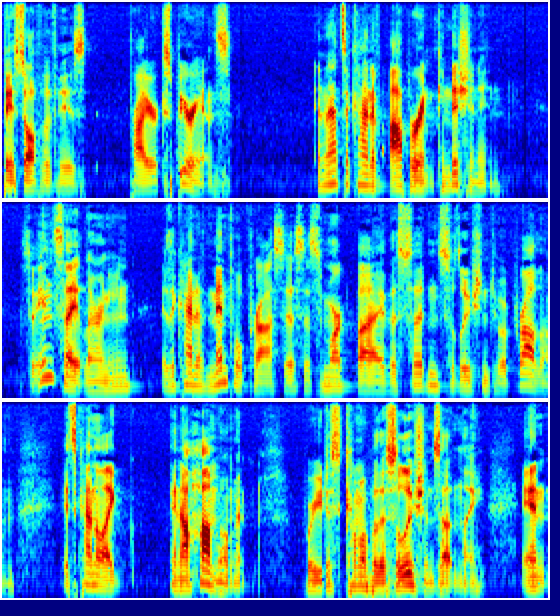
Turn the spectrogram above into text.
based off of his prior experience. And that's a kind of operant conditioning. So insight learning is a kind of mental process that's marked by the sudden solution to a problem. It's kind of like an aha moment where you just come up with a solution suddenly. And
